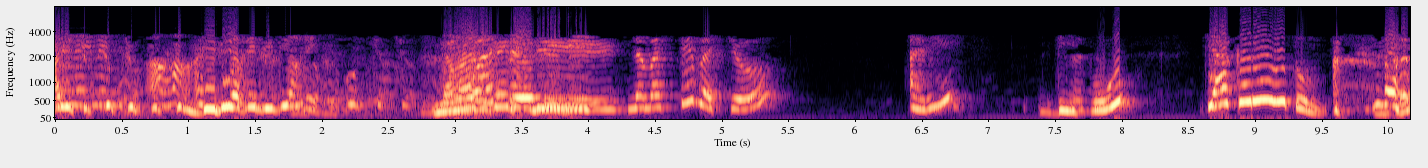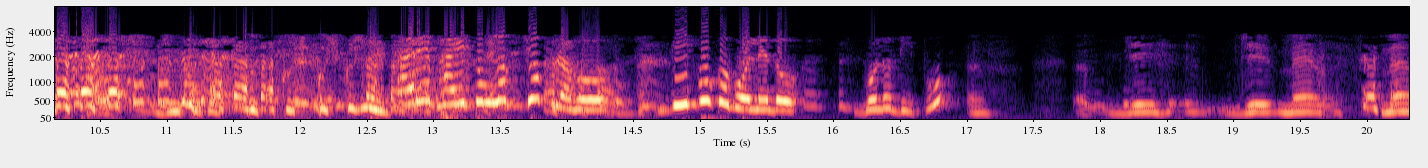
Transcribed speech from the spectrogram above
अरे चुप चुप चुप चुप चुप दीदी आ गई दीदी आ गई। नमस्ते दीदी। नमस्ते बच्चों। अरे दीपू क्या कर रहे हो तुम? कुछ कुछ कुछ नहीं अरे भाई तुम लोग चुप रहो। दीपू को बोलने दो। बोलो दीपू। जी जी मैं मैं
